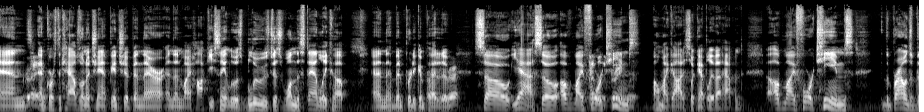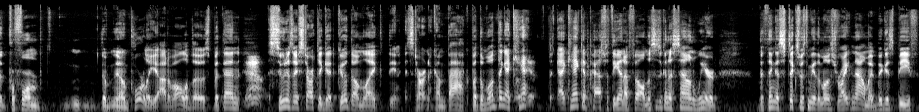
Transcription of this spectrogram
And, Right. and of course, the Cavs won a championship in there, and then my hockey St. Louis Blues just won the Stanley Cup and have been pretty competitive. right. So yeah, so of my four was a great teams, oh my god, I still can't believe that happened. Of my four teams, the Browns have been performed you know poorly out of all of those. But then as soon as they start to get good, though, I'm like it's starting to come back. But the one thing I oh, can't I can't get past with the NFL, and this is going to sound weird, the thing that sticks with me the most right now, my biggest beef,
